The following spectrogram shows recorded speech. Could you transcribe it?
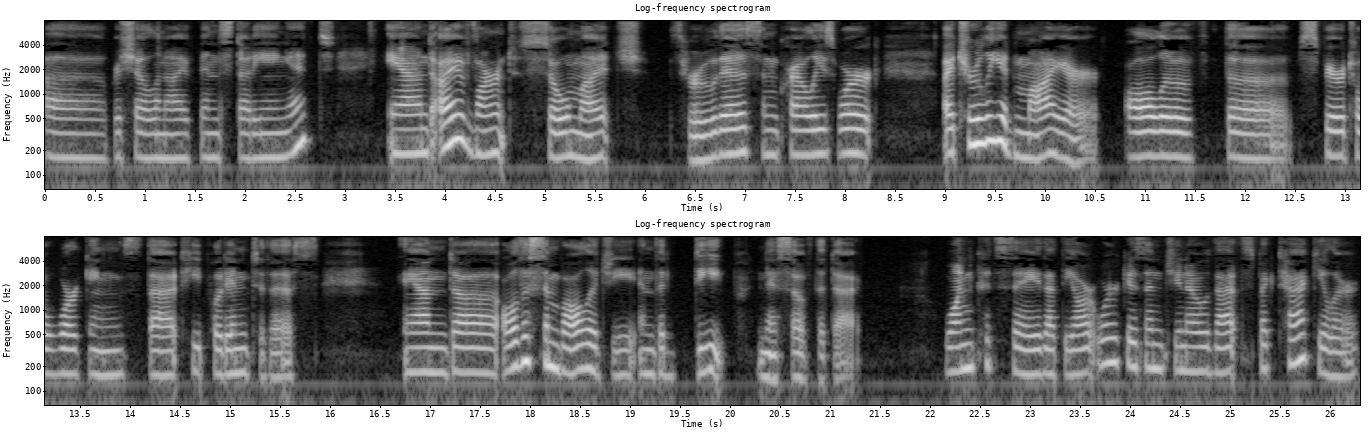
Uh, Rochelle and I have been studying it, and I have learned so much through this and Crowley's work. I truly admire all of the spiritual workings that he put into this and uh, all the symbology and the deepness of the deck. One could say that the artwork isn't, you know, that spectacular.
